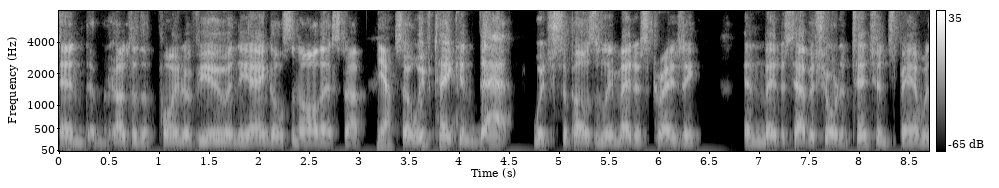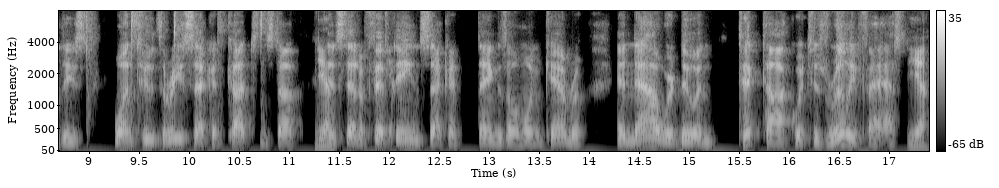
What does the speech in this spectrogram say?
And because of the point of view and the angles and all that stuff. Yeah. So we've taken that, which supposedly made us crazy, and made us have a short attention span with these one, two, three second cuts and stuff yeah. instead of 15 second things on one camera. And now we're doing TikTok, which is really fast. Yeah.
